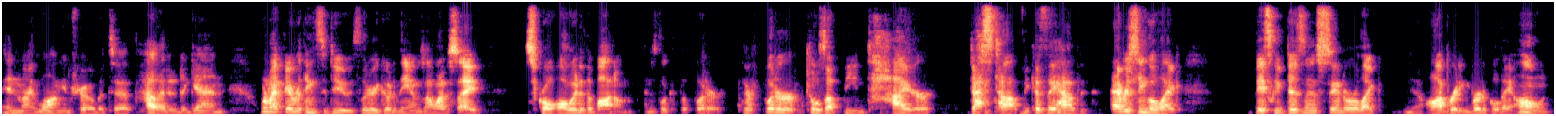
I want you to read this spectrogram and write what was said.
in my long intro, but to highlight it again, one of my favorite things to do is literally go to the Amazon website, scroll all the way to the bottom, and just look at the footer. Their footer fills up the entire desktop because they have every single like basically business and or like you know, operating vertical they own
